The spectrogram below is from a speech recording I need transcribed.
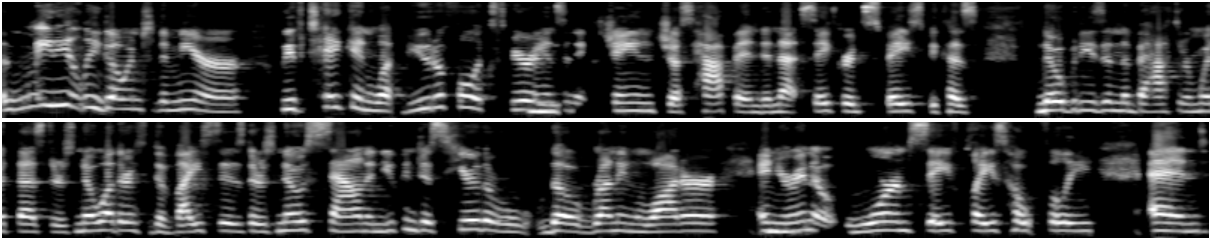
immediately go into the mirror, we've taken what beautiful experience mm. and exchange just happened in that sacred space because nobody's in the bathroom with us. There's no other devices. There's no sound. And you can just hear the, the running water and you're mm. in a warm, safe place, hopefully. And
